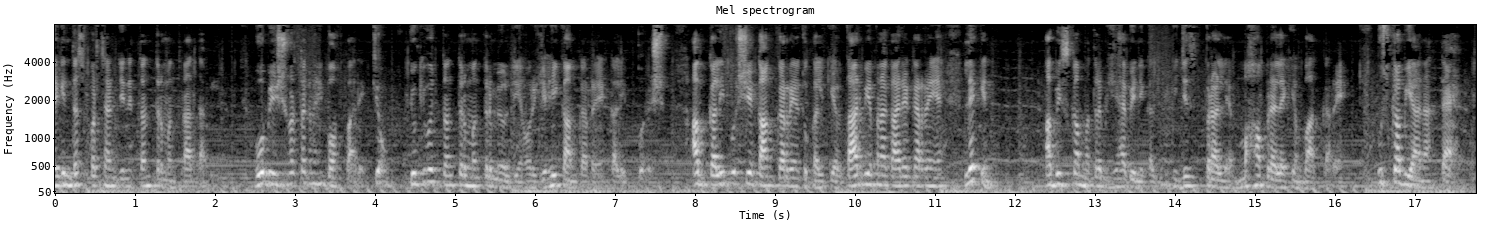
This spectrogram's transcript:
लेकिन 10 परसेंट जिन्हें तंत्र मंत्र आता भी है, वो भी ईश्वर तक नहीं पहुँच पा रहे। क्यों? क्योंकि वो तंत्र मंत्र में उलझे हैं और यही काम कर रहे हैं कली पुरुष। अब कली पुरुष ये काम कर रहे हैं तो कल के अवतार भी अपना कार्य कर रहे हैं, लेकिन अब इसका मतलब यह भी निकलता है कि जिस प्रलय, महाप्रलय की हम बात कर रहे हैं, उसका भी आना तय है।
